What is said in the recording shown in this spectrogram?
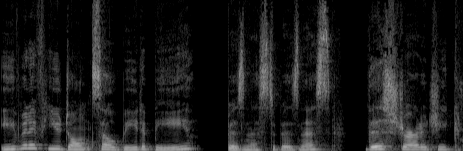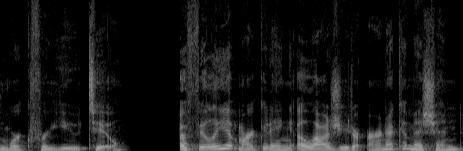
Even if you don't sell B2B, business to business, this strategy can work for you too. Affiliate marketing allows you to earn a commission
